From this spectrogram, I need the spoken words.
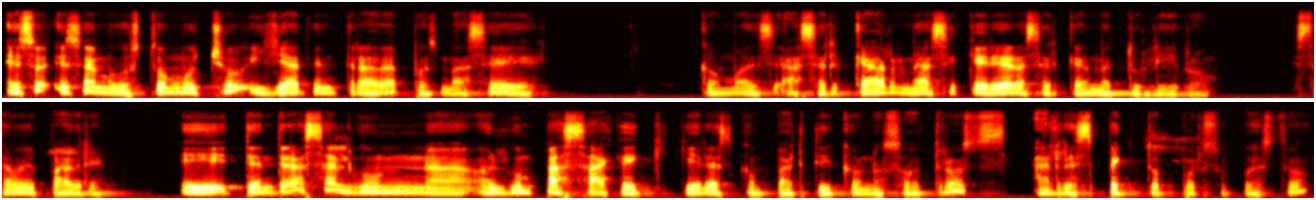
Eso, eso me gustó mucho y ya de entrada, pues me hace como acercar, me hace querer acercarme a tu libro. Está muy padre. Eh, ¿Tendrás algún pasaje que quieras compartir con nosotros al respecto, por supuesto?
